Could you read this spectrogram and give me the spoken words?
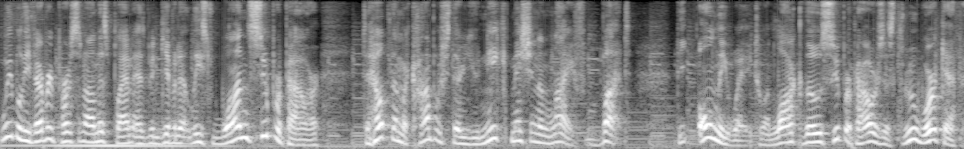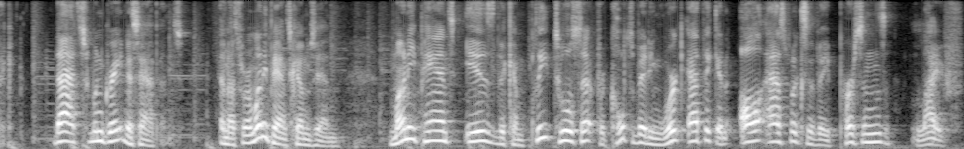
We believe every person on this planet has been given at least one superpower to help them accomplish their unique mission in life, but the only way to unlock those superpowers is through work ethic. That's when greatness happens. And that's where Money Pants comes in. Money Pants is the complete toolset for cultivating work ethic in all aspects of a person's life.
